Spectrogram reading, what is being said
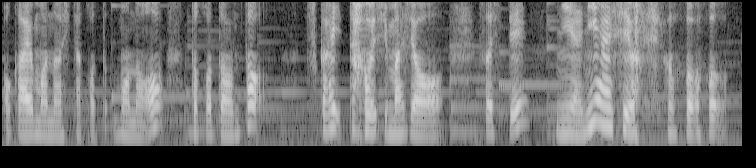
お買い物したことものをとことんと使い倒しましょう。そしてニヤニヤしましょう。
